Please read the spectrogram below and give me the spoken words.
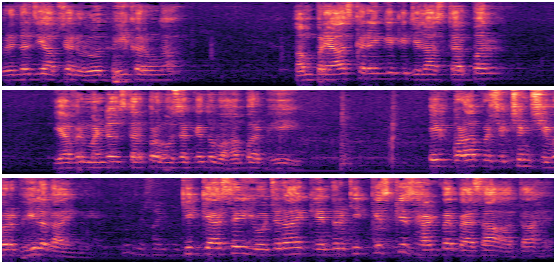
वीरेंद्र जी आपसे अनुरोध भी करूँगा। हम प्रयास करेंगे कि जिला स्तर पर या फिर मंडल स्तर पर हो सके तो वहाँ पर भी एक बड़ा प्रशिक्षण शिविर भी लगाएँगे कि कैसे योजनाएँ केंद्र की किस किस हेड में पैसा आता है,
